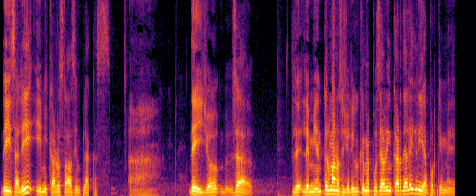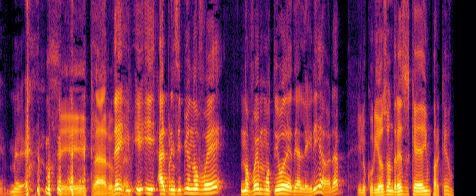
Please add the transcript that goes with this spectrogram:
De ahí salí y mi carro estaba sin placas. Ah, De ahí yo, o sea, le, le miento, hermano, si yo le digo que me puse a brincar de alegría porque me... me- sí, claro. De ahí, claro. y, y- y al principio no fue, no fue motivo de, de alegría, ¿verdad? Y lo curioso, Andrés, es que ahí hay un parqueo.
